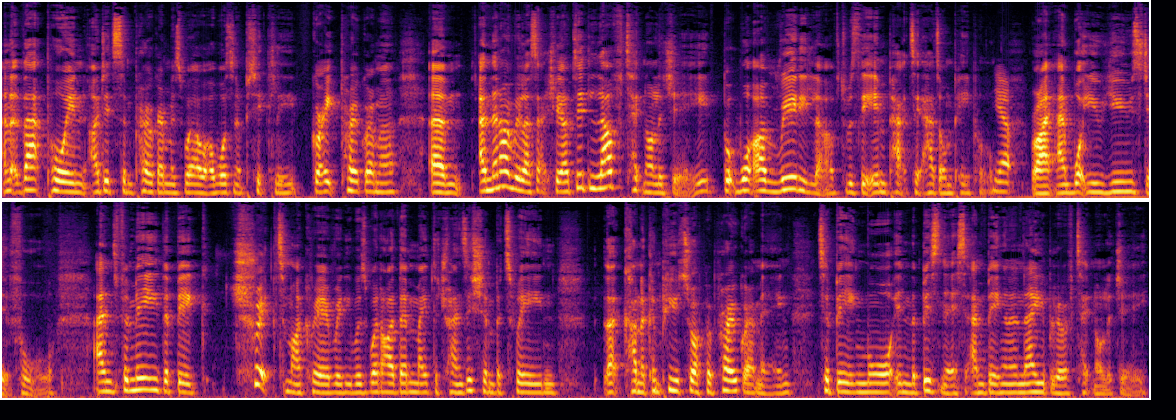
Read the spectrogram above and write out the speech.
And at that point, I did some programming as well. I wasn't a particularly great programmer. Um, and then I realised actually I did love technology, but what I really loved was the impact it had on people. Yep. Right. And what you used it for. And for me, the big trick to my career really was when I then made the transition between that kind of computer opera programming to being more in the business and being an enabler of technology.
